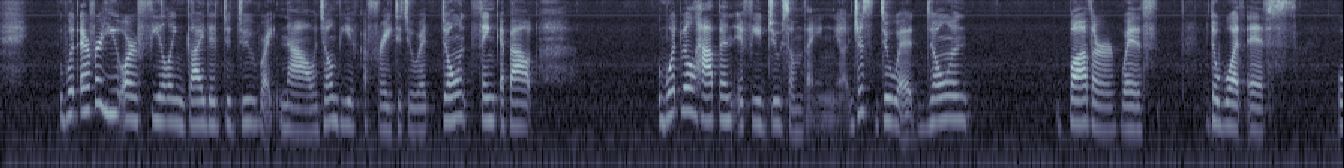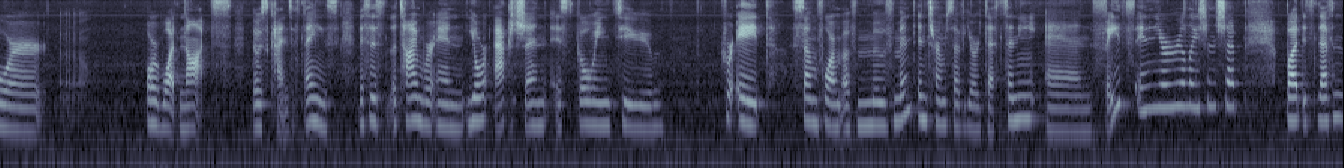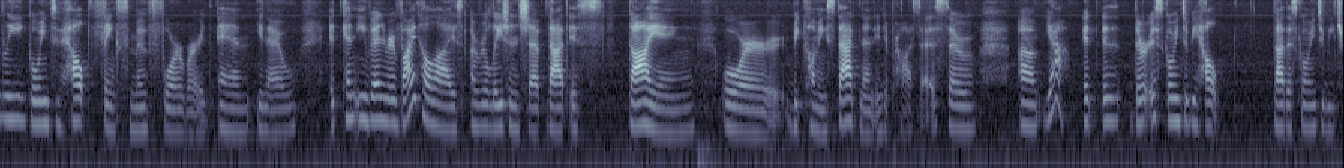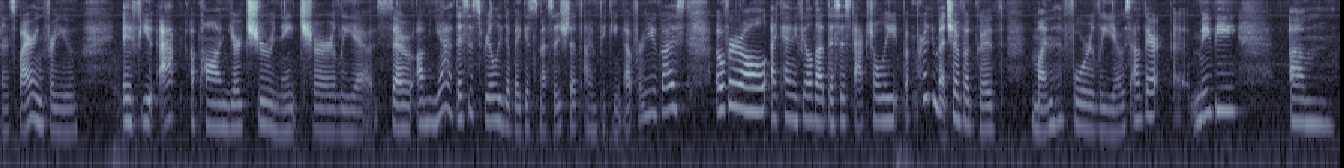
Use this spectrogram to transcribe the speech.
whatever you are feeling guided to do right now don't be afraid to do it. Don't think about what will happen if you do something? Just do it. Don't bother with the what ifs or or what nots those kinds of things this is the time wherein your action is going to create some form of movement in terms of your destiny and faith in your relationship but it's definitely going to help things move forward. And you know it can even revitalize a relationship that is dying or becoming stagnant in the process. So um, yeah it is there is going to be help that is going to be transpiring for you if you act upon your true nature, Leo. So, um, yeah, this is really the biggest message that I'm picking up for you guys. Overall, I kind of feel that this is actually pretty much of a good month for Leos out there. Uh, maybe, um,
